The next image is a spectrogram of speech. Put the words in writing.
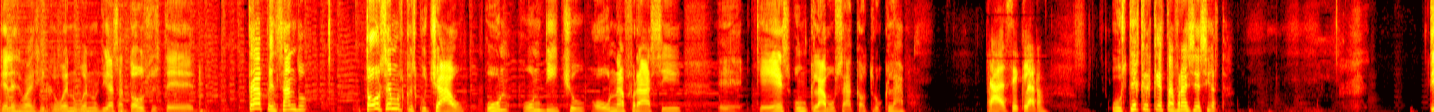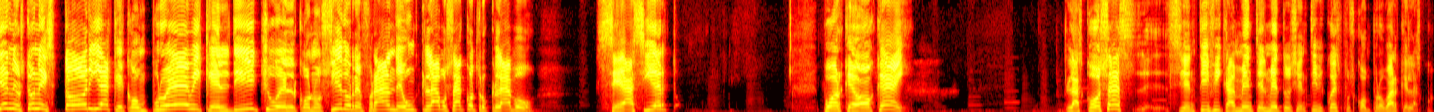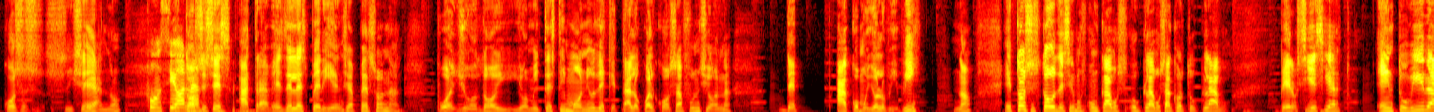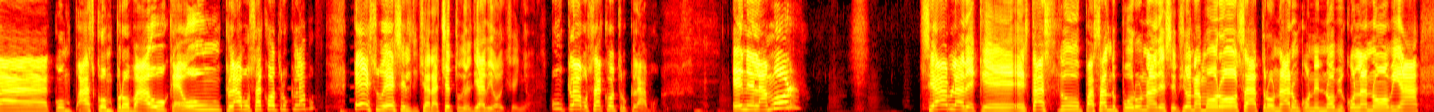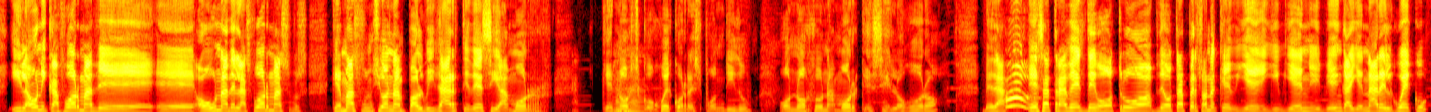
¿Qué les voy a decir? Que bueno, buenos días a todos. Este, estaba pensando, todos hemos escuchado un, un dicho o una frase eh, que es un clavo saca otro clavo. Ah, sí, claro. ¿Usted cree que esta frase es cierta? ¿Tiene usted una historia que compruebe que el dicho, el conocido refrán de un clavo saca otro clavo sea cierto? Porque, ok, las cosas científicamente, el método científico es pues comprobar que las cosas sí sean, ¿no? Funciona. Entonces es a través de la experiencia personal, pues yo doy yo mi testimonio de que tal o cual cosa funciona de a como yo lo viví, ¿no? Entonces todos decimos un clavo, un clavo saca otro clavo, pero si es cierto. ¿En tu vida has comprobado que un clavo saca otro clavo? Eso es el dicharacheto del día de hoy, señores. Un clavo saca otro clavo. En el amor, se habla de que estás tú pasando por una decepción amorosa, tronaron con el novio, con la novia, y la única forma de, eh, o una de las formas pues, que más funcionan para olvidarte de ese amor que no fue correspondido o no fue un amor que se logró, ¿verdad? Es a través de otro, de otra persona que vie- viene, venga a llenar el hueco.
